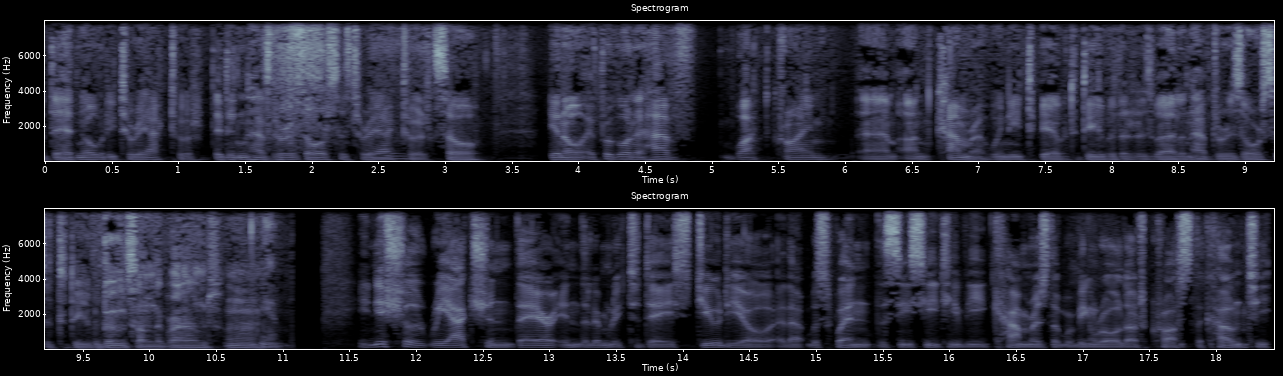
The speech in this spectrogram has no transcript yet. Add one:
but they had nobody to react to it. They didn't have the resources to react to it. So, you know, if we're going to have what crime um, on camera, we need to be able to deal with it as well and have the resources to deal with Boots it. Boots on the ground. Mm. Yeah initial reaction there in the Limerick Today studio. Uh, that was when the CCTV cameras that were being rolled out across the county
